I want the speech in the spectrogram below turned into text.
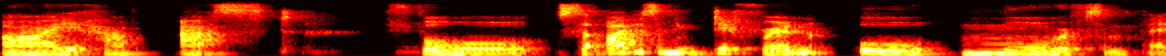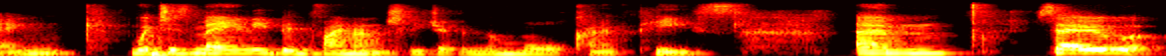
I have asked for so either something different or more of something, which has mainly been financially driven, the more kind of piece. Um, so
